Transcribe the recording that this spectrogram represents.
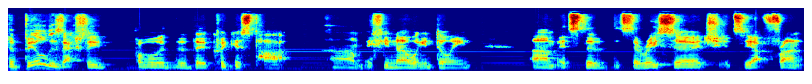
The build is actually probably the, the quickest part um, if you know what you're doing. Um, it's the it's the research, it's the upfront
